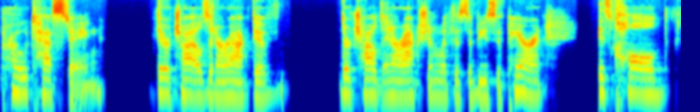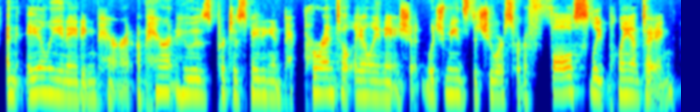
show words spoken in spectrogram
protesting their child's interactive, their child's interaction with this abusive parent is called an alienating parent, a parent who is participating in parental alienation, which means that you are sort of falsely planting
